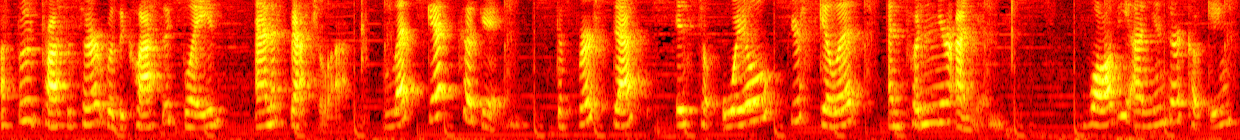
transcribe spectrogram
a food processor with a classic blade, and a spatula. Let's get cooking! The first step is to oil your skillet and put in your onions. While the onions are cooking,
